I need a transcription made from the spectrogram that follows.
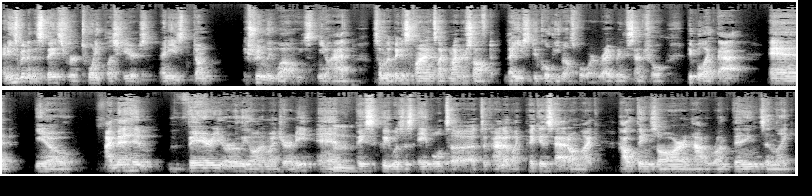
and he's been in the space for 20 plus years, and he's done extremely well. He's you know had some of the biggest clients like Microsoft that he used to do cold emails for, right, RingCentral, people like that, and you know I met him very early on in my journey, and Mm. basically was just able to to kind of like pick his head on like how things are and how to run things and like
